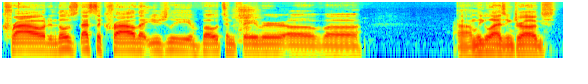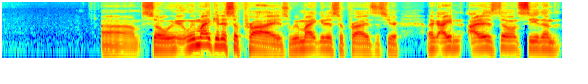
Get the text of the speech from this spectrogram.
crowd, and those that's the crowd that usually votes in favor of uh, um, legalizing drugs. Um, so we, we might get a surprise. We might get a surprise this year. Like I, I just don't see them.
